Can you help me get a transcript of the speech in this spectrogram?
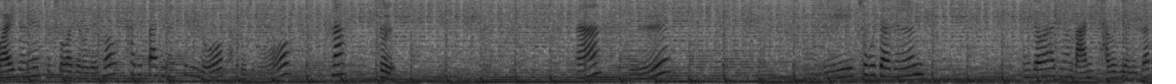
Y존에 독소가 제거돼서 살이 빠지는 체질로 바뀌어주고 하나 둘 하나 둘 어, 우리 초보자들은 동작을 하시면 많이 자극이 오니까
